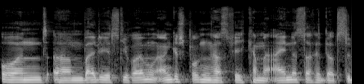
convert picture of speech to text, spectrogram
Und ähm, weil du jetzt die Räumung angesprochen hast, vielleicht kann man eine Sache dazu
